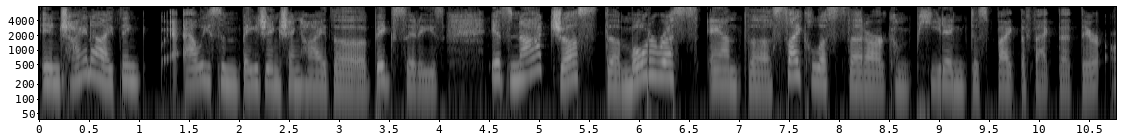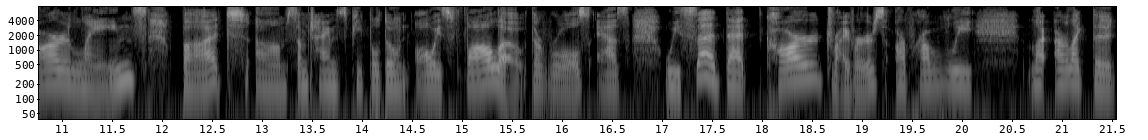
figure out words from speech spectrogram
in China, I think, at least in Beijing, Shanghai, the big cities, it's not just the motorists and the cyclists that are competing, despite the fact that there are lanes, but um, sometimes people don't always follow the rules. As we said, that car drivers are probably are like the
